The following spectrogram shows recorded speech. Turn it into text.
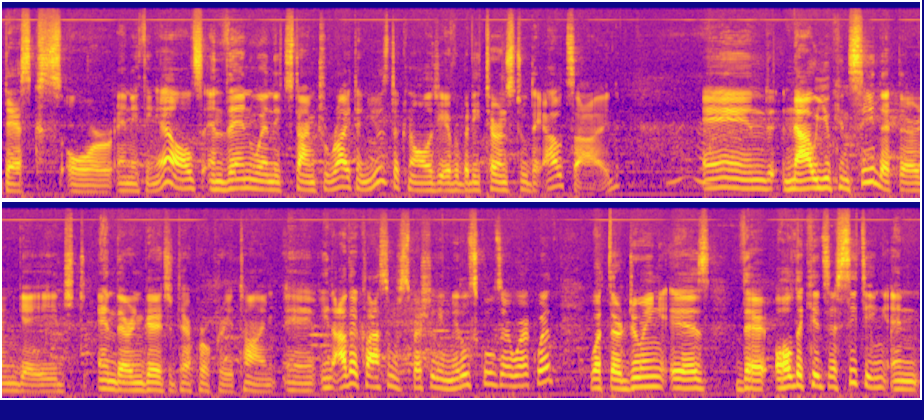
desks or anything else. And then when it's time to write and use technology, everybody turns to the outside and now you can see that they're engaged and they're engaged at the appropriate time. And in other classrooms, especially in middle schools I work with, what they're doing is all the kids are sitting and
